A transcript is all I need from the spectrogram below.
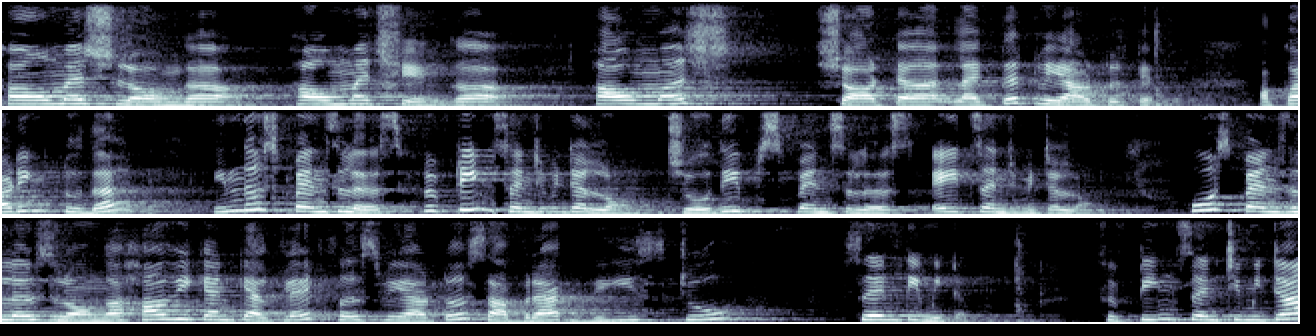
how much longer, how much younger, how much shorter. Like that we have to tell. According to the in this pencil is 15 centimeter long. Jyoti's pencil is 8 centimeter long. Whose pencil is longer? How we can calculate? First we have to subtract these two centimeter. 15 centimeter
